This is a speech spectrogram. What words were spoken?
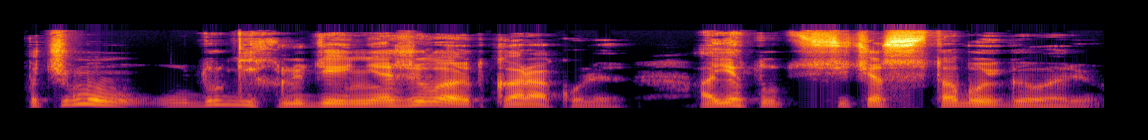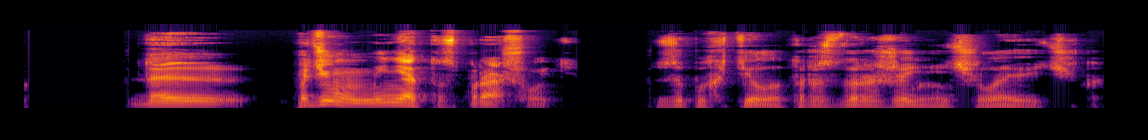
Почему у других людей не оживают каракули, а я тут сейчас с тобой говорю. — Да почему меня-то спрашивать? — запыхтел от раздражения человечек.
